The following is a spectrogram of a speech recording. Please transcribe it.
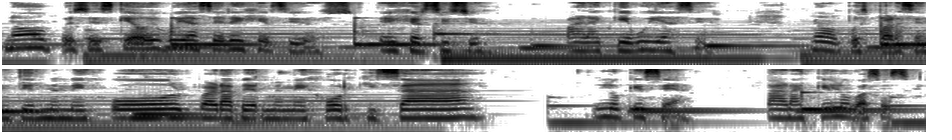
No, pues es que hoy voy a hacer ejercicios, ejercicio. ¿Para qué voy a hacer? No, pues para sentirme mejor, para verme mejor quizá, lo que sea. ¿Para qué lo vas a hacer?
